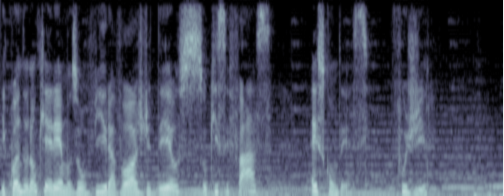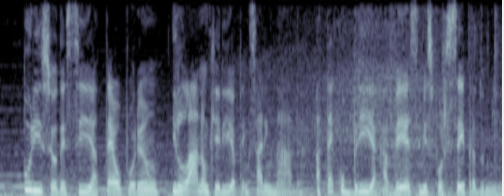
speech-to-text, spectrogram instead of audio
E quando não queremos ouvir a voz de Deus, o que se faz é esconder-se, fugir por isso eu desci até o porão e lá não queria pensar em nada. Até cobri a cabeça e me esforcei para dormir.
